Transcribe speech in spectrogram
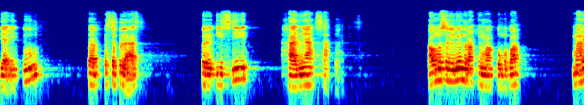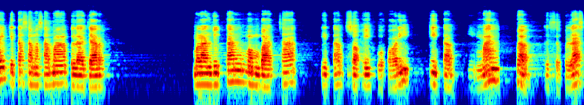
yaitu bab ke-11 berisi hanya satu hadis. Kaum muslimin rahimakumullah Mari kita sama-sama belajar melanjutkan membaca kitab Sahih Bukhari, kitab iman bab ke-11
